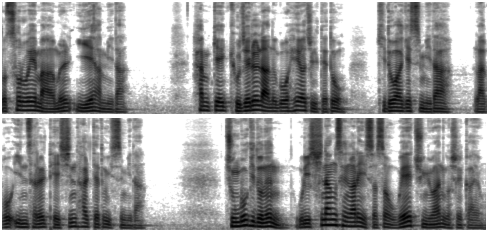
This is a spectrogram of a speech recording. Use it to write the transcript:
또 서로의 마음을 이해합니다. 함께 교제를 나누고 헤어질 때도 기도하겠습니다. 라고 인사를 대신 할 때도 있습니다. 중보 기도는 우리 신앙생활에 있어서 왜 중요한 것일까요?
